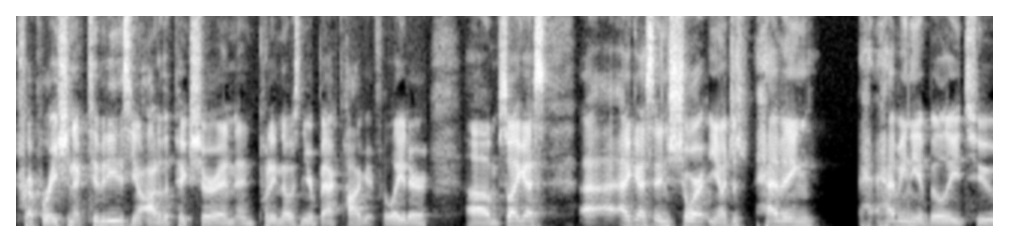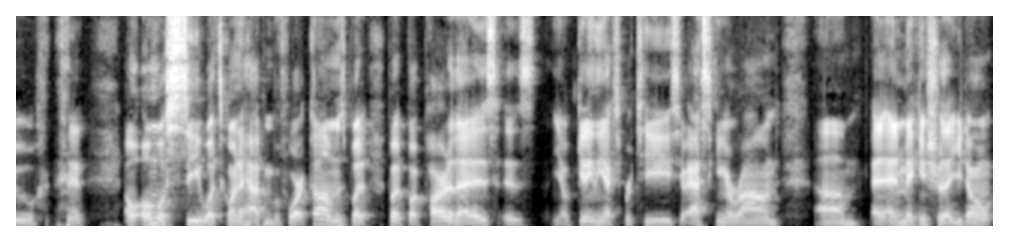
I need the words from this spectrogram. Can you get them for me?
preparation activities, you know, out of the picture and, and putting those in your back pocket for later. Um, so I guess, I guess in short, you know, just having having the ability to almost see what's going to happen before it comes but but but part of that is is you know getting the expertise you know asking around um, and, and, making sure that you don't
